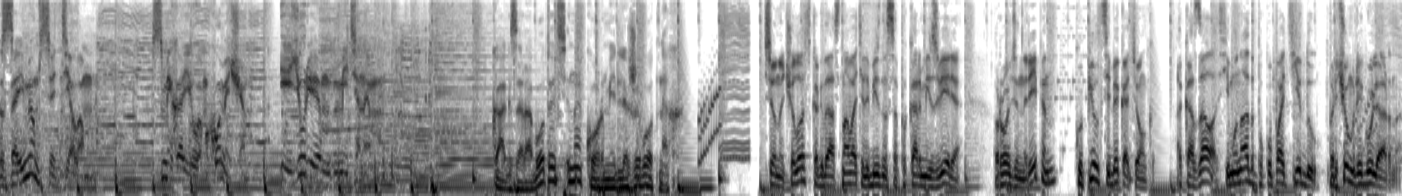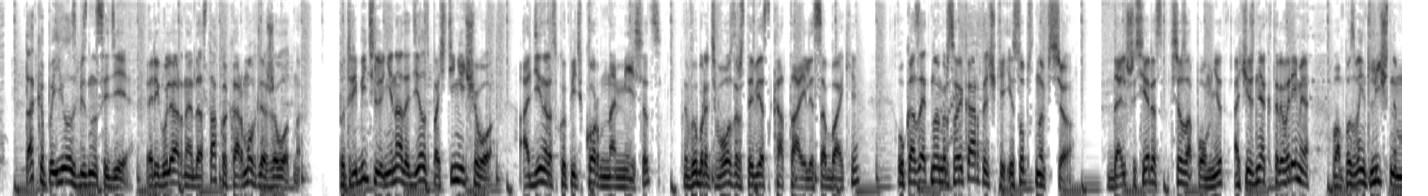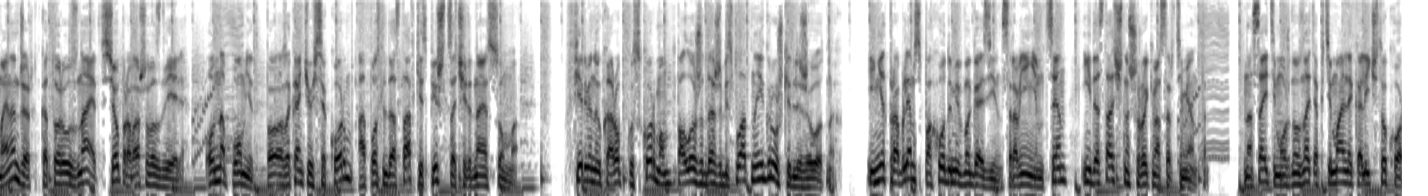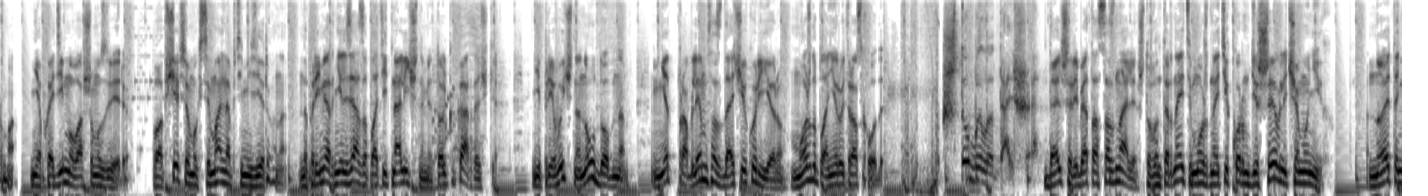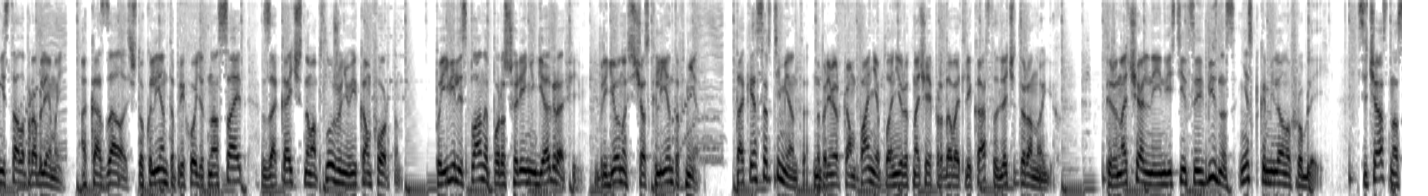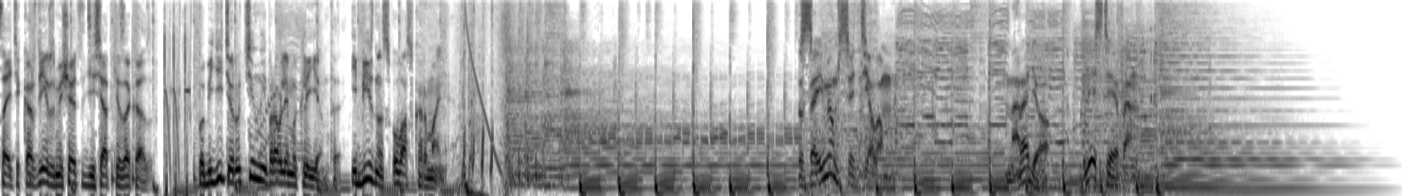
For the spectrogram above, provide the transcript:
Займемся делом с Михаилом Хомичем и Юрием Митиным. Как заработать на корме для животных? Все началось, когда основатель бизнеса «Покорми зверя» Родин Репин купил себе котенка. Оказалось, ему надо покупать еду, причем регулярно. Так и появилась бизнес-идея – регулярная доставка кормов для животных. Потребителю не надо делать почти ничего. Один раз купить корм на месяц, выбрать возраст и вес кота или собаки, указать номер своей карточки и, собственно, все. Дальше сервис все запомнит, а через некоторое время вам позвонит личный менеджер, который узнает все про вашего зверя. Он напомнит про заканчивающийся корм, а после доставки спишется очередная сумма. В фирменную коробку с кормом положат даже бесплатные игрушки для животных. И нет проблем с походами в магазин, сравнением цен и недостаточно широким ассортиментом. На сайте можно узнать оптимальное количество корма, необходимого вашему зверю. Вообще все максимально оптимизировано. Например, нельзя заплатить наличными, только карточки. Непривычно, но удобно. Нет проблем со сдачей курьеру. Можно планировать расходы. Что было дальше? Дальше ребята осознали, что в интернете можно найти корм дешевле, чем у них. Но это не стало проблемой. Оказалось, что клиенты приходят на сайт за качественным обслуживанием и комфортом. Появились планы по расширению географии. В регионах сейчас клиентов нет так и ассортимента. Например, компания планирует начать продавать лекарства для четвероногих. Первоначальные инвестиции в бизнес – несколько миллионов рублей. Сейчас на сайте каждый день размещаются десятки заказов. Победите рутинные проблемы клиента, и бизнес у вас в кармане. Займемся делом. На радио Вести ФМ.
